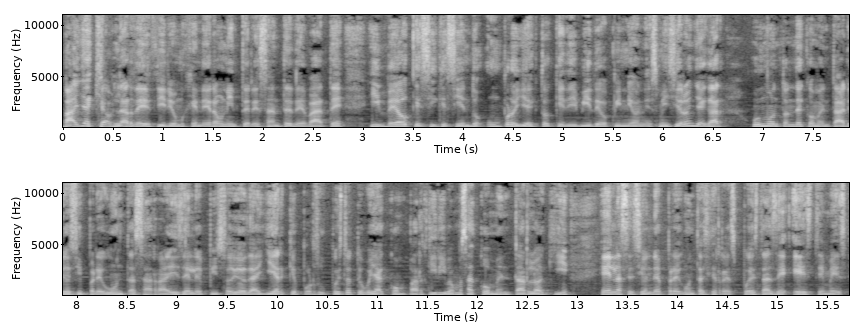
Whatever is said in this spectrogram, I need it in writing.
Vaya que hablar de Ethereum genera un interesante debate y veo que sigue siendo un proyecto que divide opiniones. Me hicieron llegar un montón de comentarios y preguntas a raíz del episodio de ayer que por supuesto te voy a compartir y vamos a comentarlo aquí en la sesión de preguntas y respuestas de este mes.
